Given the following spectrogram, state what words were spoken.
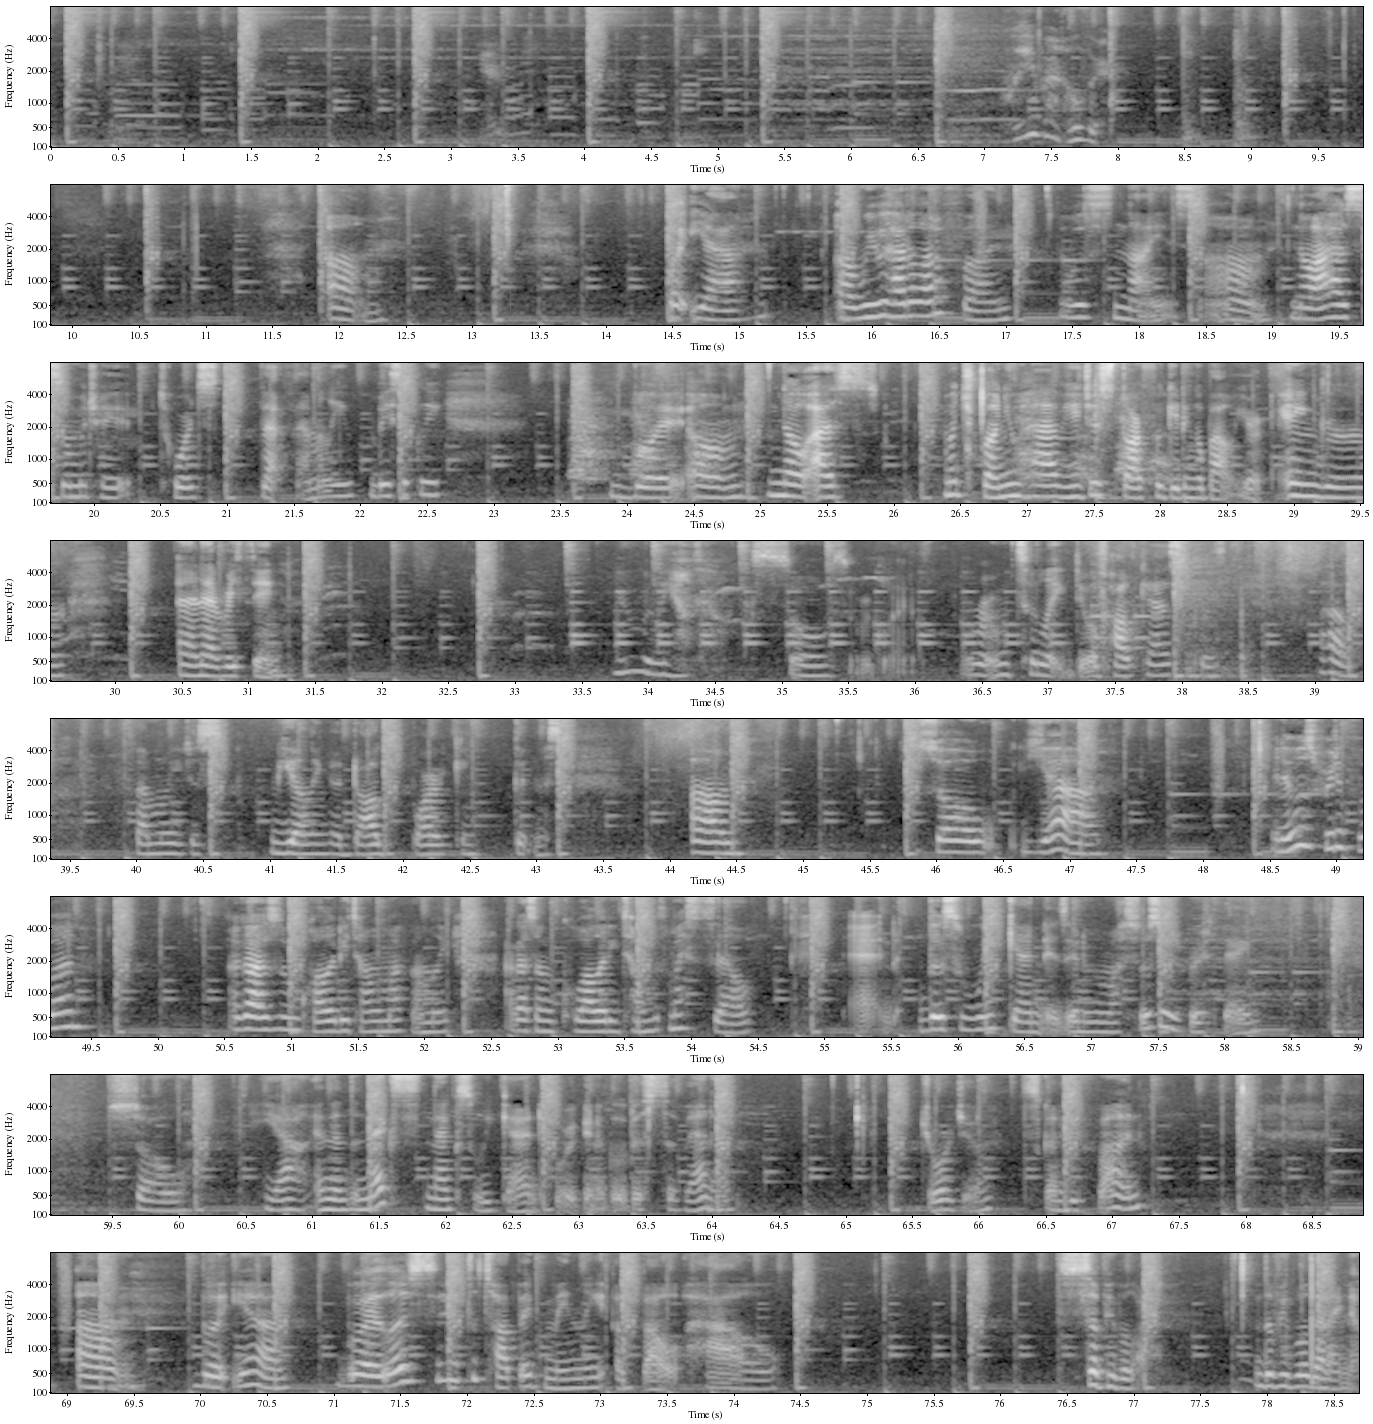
was nice. Um, no, I had so much hate towards that family, basically. But um, no, as much fun you have, you just start forgetting about your anger and everything. You really have so super glad room to like do a podcast because I have family just yelling, a dog barking. Goodness. Um. So yeah, and it was pretty fun. I got some quality time with my family. I got some quality time with myself. And this weekend is gonna be my sister's birthday. So yeah, and then the next next weekend we're gonna go to Savannah, Georgia. It's gonna be fun. Um, but yeah. But let's hit the topic mainly about how some people are. The people that I know.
